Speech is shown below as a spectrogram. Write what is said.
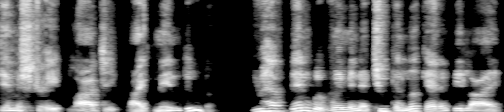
demonstrate logic like men do, though? You have been with women that you can look at and be like,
